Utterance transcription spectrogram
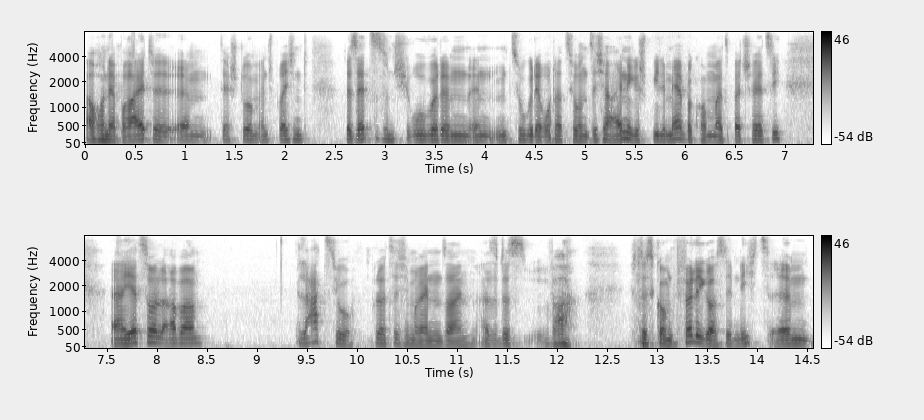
auch in der Breite ähm, der Sturm entsprechend besetzt ist und Giroud würde im, im, Zuge der Rotation sicher einige Spiele mehr bekommen als bei Chelsea. Äh, jetzt soll aber Lazio plötzlich im Rennen sein. Also das war, das kommt völlig aus dem Nichts. Ähm,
